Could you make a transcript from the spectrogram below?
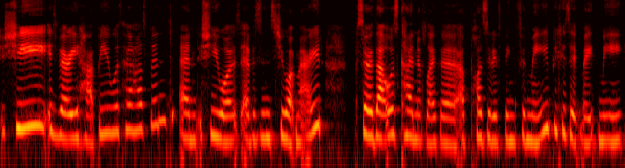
she is very happy with her husband and she was ever since she got married so that was kind of like a, a positive thing for me because it made me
